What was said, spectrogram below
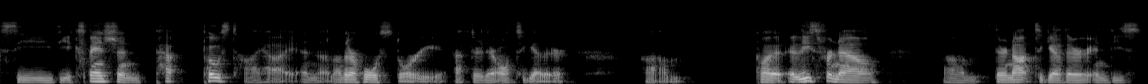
see the expansion pa- post Hi High and another whole story after they're all together. Um, but at least for now, um, they're not together in these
